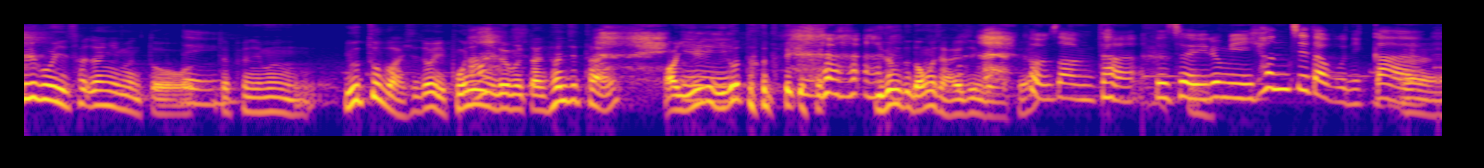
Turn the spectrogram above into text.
그리고 이 사장님은 또 네. 대표님은 유튜브 아시죠? 이 본인 이름을 딴 현지타임. 아, 이, 예. 이것도 되게 이름도 너무 잘 지은 것 같아요. 감사합니다. 그래서 제 이름이 현지다 보니까 네.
